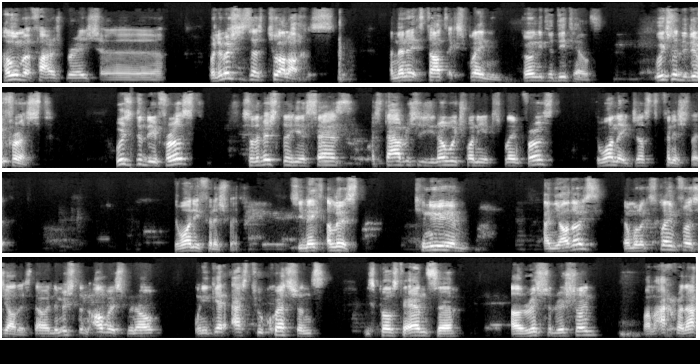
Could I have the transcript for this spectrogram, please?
homa farish uh, bereisha. When the Mishnah says two halachas, and then it starts explaining, going into details. Which should you do first? Which should you do first? So the Mishnah here says, establishes, you know which one he explained first? The one he just finished with. The one he finished with. So you make a list. Kinuim and Yados, and we'll explain first Yados. Now in the Mishnah Avish, we know when you get asked two questions, you're supposed to answer al rishon rishon, al achron.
